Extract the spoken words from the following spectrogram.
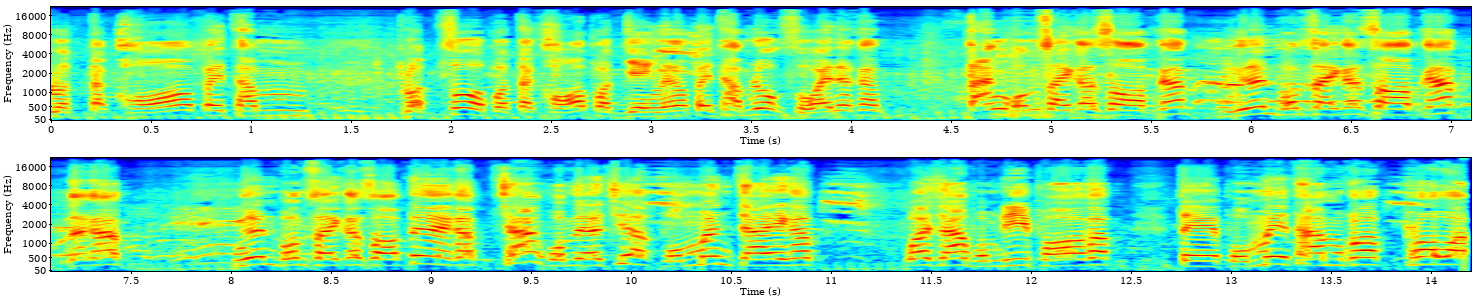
ปลดตะขอไปทำปลดโซ่ปลดตะขอปลดเยงนะครับไปทำโลกสวยนะครับ ตังค์ผมใส่กระสอบครับ เงินผมใส่กระสอบครับนะครับ เงินผมใส่กระสอบแน่ครับ ช้างผมแต่ละเชือกผมมั่นใจครับ ว่าช้างผมดีพอครับ แต่ผมไม่ทำครับเพราะว่า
